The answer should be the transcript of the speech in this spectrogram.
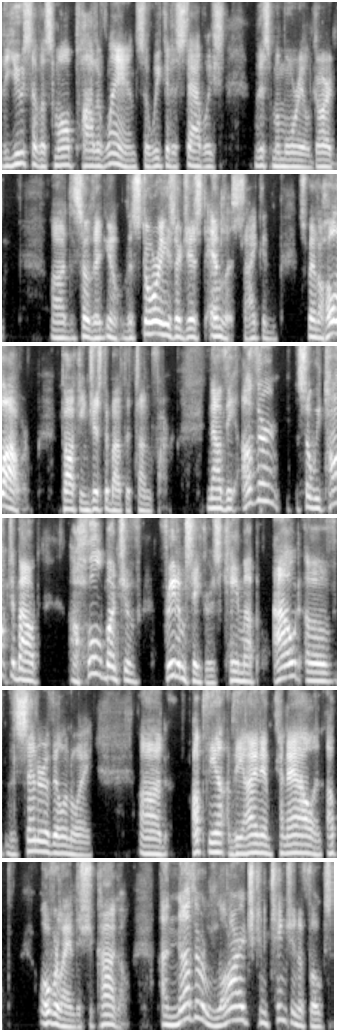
the use of a small plot of land so we could establish this memorial garden. Uh, so that, you know, the stories are just endless. I could spend a whole hour talking just about the Ton Farm. Now, the other, so we talked about a whole bunch of freedom seekers came up out of the center of Illinois, uh, up the, the I&M Canal and up overland to Chicago. another large contingent of folks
